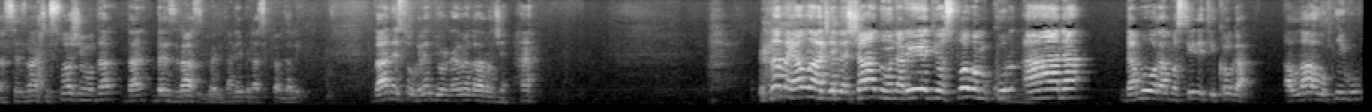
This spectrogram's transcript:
Da se, znači, složimo da, da brez raspravi, da ne bi raspravdali. 12. redu Evo rođen. Ha? Nama je Allah Đelešanu naredio slovom Kur'ana da moramo slijediti koga? Allahu knjigu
